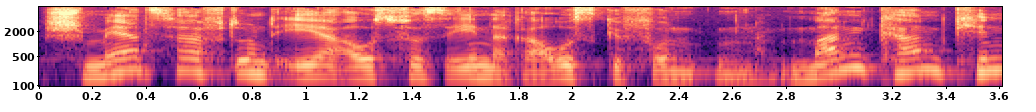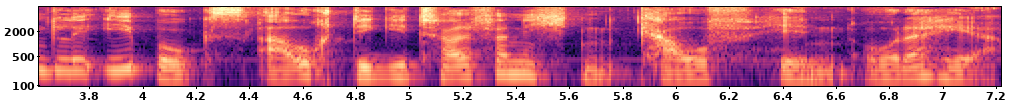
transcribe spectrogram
Schmerzhaft und eher aus Versehen rausgefunden. Man kann Kindle E-Books auch digital vernichten. Kauf hin oder her.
